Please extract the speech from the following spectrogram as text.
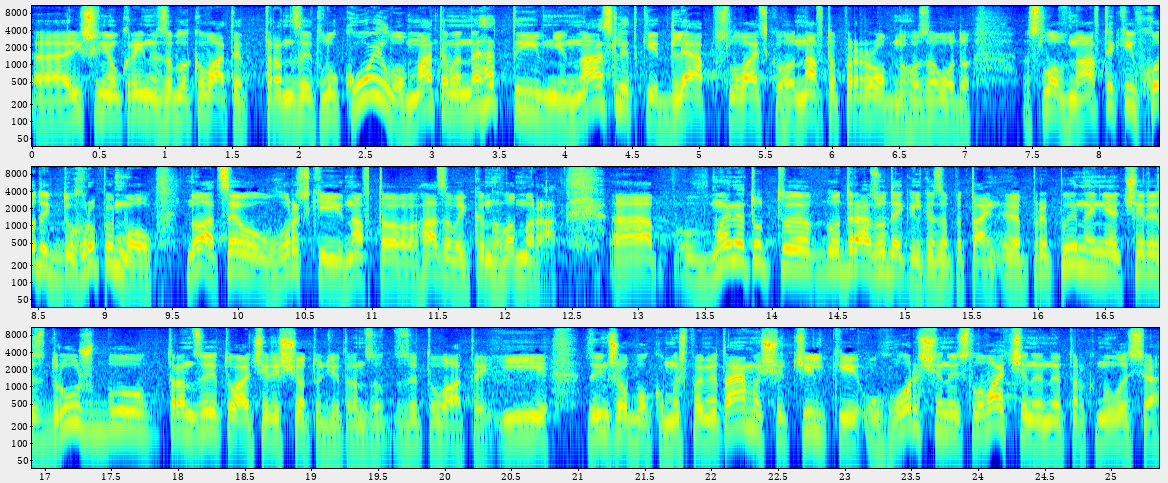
е, рішення України заблокувати транзит Лукойлу матиме негативні наслідки для словацького нафтопереробного заводу Словнафт, який входить до групи МОЛ. Ну а це угорський нафтогазовий конгломерат. Е, В мене тут е, одразу декілька запитань: Е, припинення через дружбу транзиту, а через що тоді транзитувати? І з іншого боку, ми ж пам'ятаємо, що тільки Угорщини і Словаччини не торкнулося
